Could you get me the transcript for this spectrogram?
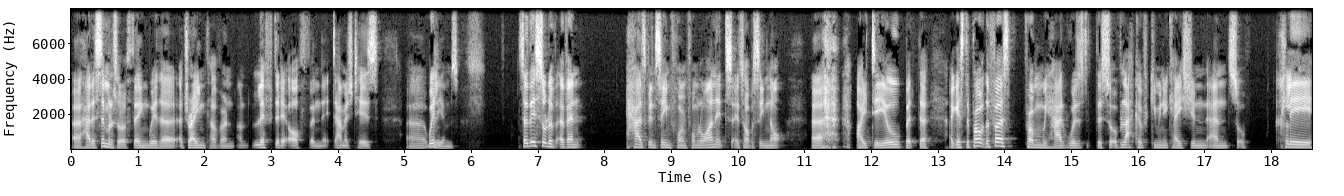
uh, had a similar sort of thing with a, a drain cover and, and, lifted it off, and it damaged his uh, Williams. So this sort of event has been seen before in Formula One. It's it's obviously not uh, ideal. But the I guess the problem, the first problem we had was the sort of lack of communication and sort of clear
